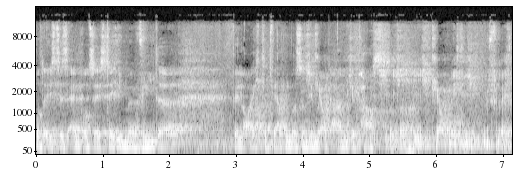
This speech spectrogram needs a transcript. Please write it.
Oder ist es ein Prozess, der immer wieder beleuchtet werden muss und immer wieder angepasst? Oder? Ich, ich glaube nicht. Ich, vielleicht,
